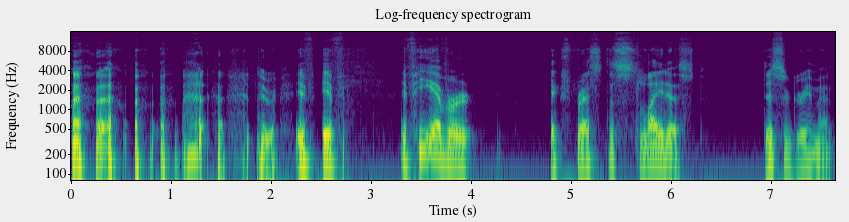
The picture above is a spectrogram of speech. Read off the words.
if if if he ever expressed the slightest disagreement,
